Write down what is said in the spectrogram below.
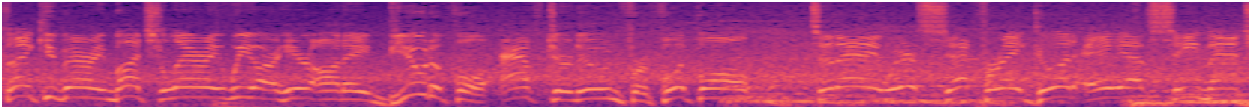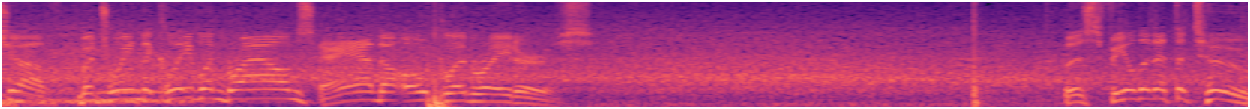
Thank you very much, Larry. We are here on a beautiful afternoon for football. Today, we're set for a good AFC matchup between the Cleveland Browns and the Oakland Raiders. This fielded at the two.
